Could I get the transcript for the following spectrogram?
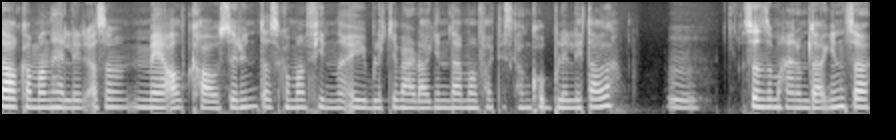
Da kan man heller, altså med alt kaoset rundt, så kan man finne øyeblikk i hverdagen der man faktisk kan koble litt av det. Mm. Sånn som her om dagen, så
